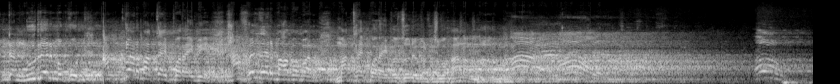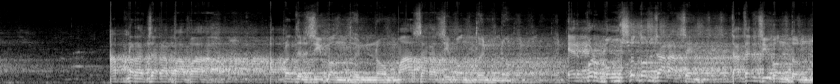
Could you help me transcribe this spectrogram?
একটা নূরের মুকুট আপনার মাথায় পরাইবে, হাফেজের মা বাবার মাথায় পরাইবে, জোরে বলছো আনন্দ আপনারা যারা বাবা, আপনাদের জীবন ধন্য, মা যারা জীবন ধন্য এরপর বংশধর যারা আছেন, তাদের জীবন ধন্য।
